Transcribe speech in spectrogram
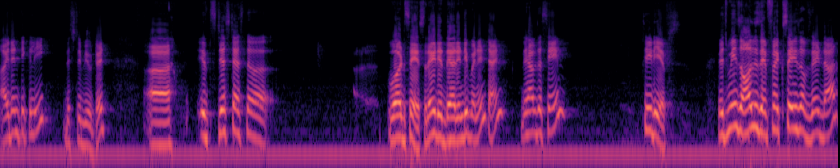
identically distributed. Uh, it is just as the uh, word says right if they are independent and they have the same CDFs which means all these f x i's of z are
